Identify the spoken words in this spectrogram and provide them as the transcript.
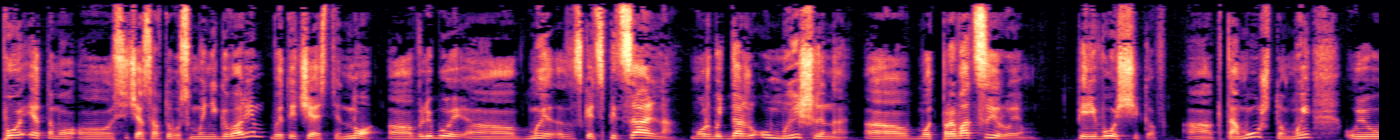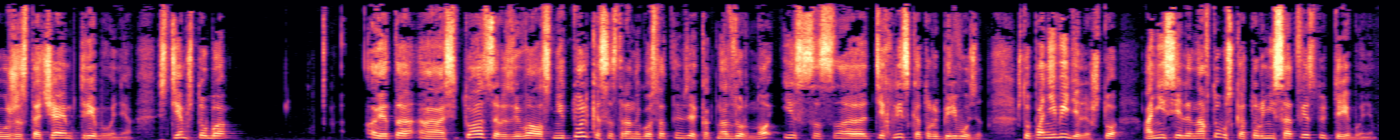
по этому сейчас автобусу мы не говорим в этой части, но а, в любой а, мы, так сказать, специально, может быть, даже умышленно вот, провоцируем перевозчиков к тому, что мы ужесточаем требования. С тем, чтобы эта а, ситуация развивалась не только со стороны госавтоинспекции как надзор, но и со, с а, тех лиц, которые перевозят. Чтобы они видели, что они сели на автобус, который не соответствует требованиям.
